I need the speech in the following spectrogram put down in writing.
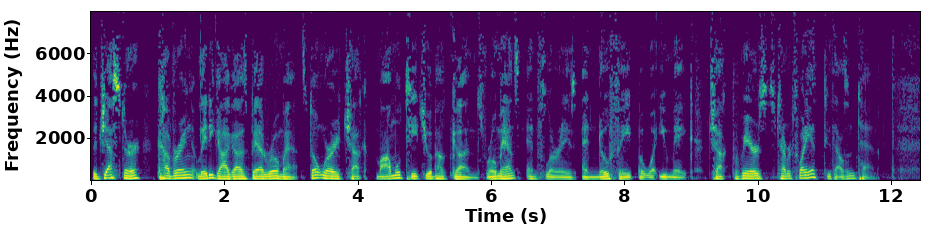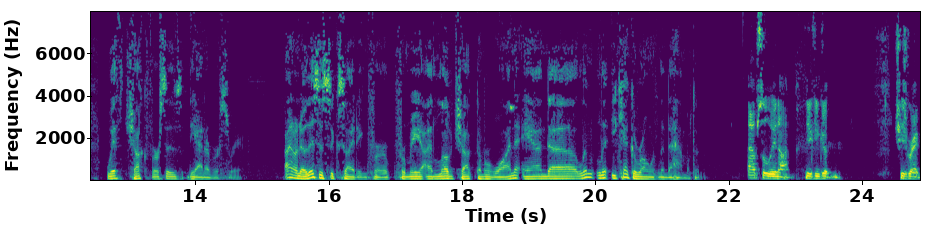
the Jeffster covering Lady Gaga's Bad Romance. Don't worry, Chuck. Mom will teach you about guns, romance, and flurries, and no fate but what you make. Chuck premieres September 20th, 2010 with Chuck versus the anniversary. I don't know. This is exciting for, for me. I love Chuck, number one, and uh, Lin, Lin, you can't go wrong with Linda Hamilton. Absolutely not. You can go. She's great.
